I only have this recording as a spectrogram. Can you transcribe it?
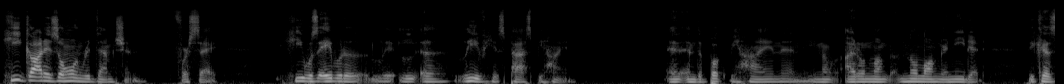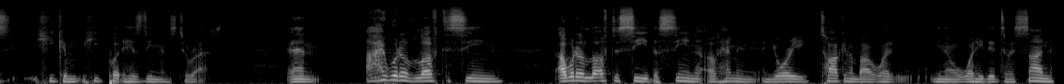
he got his own redemption, for say. He was able to uh, leave his past behind and, and the book behind and you know I don't long, no longer need it because he can he put his demons to rest and I would have loved to seen I would have loved to see the scene of him and, and Yori talking about what you know what he did to his son,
